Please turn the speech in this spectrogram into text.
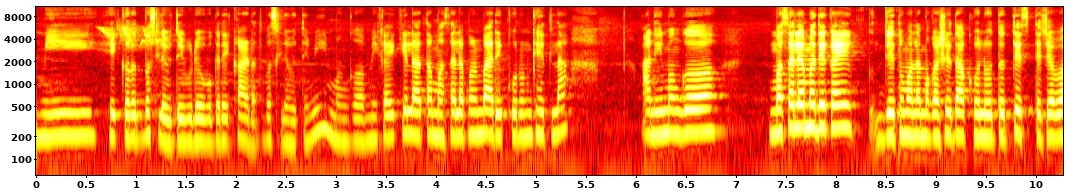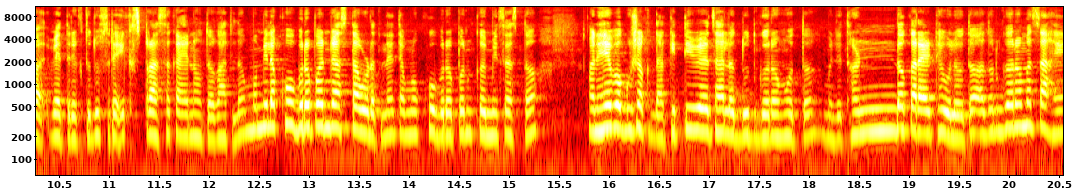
मी हे करत बसले होते व्हिडिओ वगैरे काढत बसले होते मी. मग मी काय केलं आता मसाला पण बारीक करून घेतला. आणि मग मसाल्यामध्ये काय जे तुम्हाला मग असे दाखवलं होतं तेच त्याच्या व्यतिरिक्त दुसरं एक्स्ट्रा असं काय नव्हतं घातलं. मग मला खोबरं पण जास्त आवडत नाही त्यामुळे खोबरं पण कमीच असतं. आणि हे बघू शकता किती वेळ झालं दूध गरम होतं. म्हणजे थंड करायला ठेवलं होतं. अजून गरमच आहे.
